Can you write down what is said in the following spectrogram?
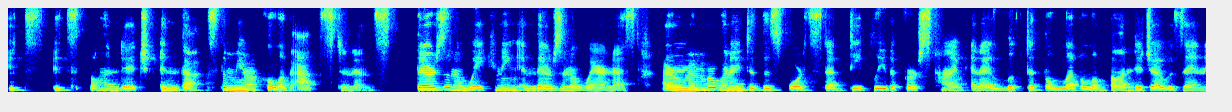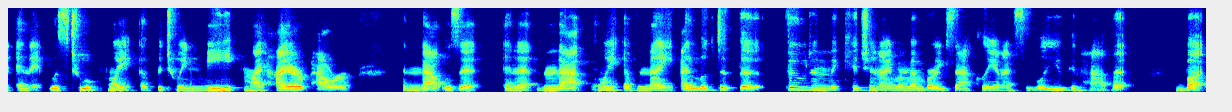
it's it's bondage. And that's the miracle of abstinence. There's an awakening and there's an awareness. I remember when I did this fourth step deeply the first time and I looked at the level of bondage I was in, and it was to a point of between me, my higher power, and that was it and at that point of night, I looked at the food in the kitchen. I remember exactly. And I said, Well, you can have it, but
